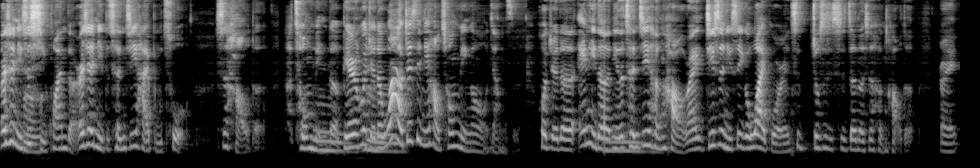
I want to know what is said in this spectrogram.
而且你是喜欢的，嗯、而且你的成绩还不错，是好的，聪明的，嗯、别人会觉得、嗯、哇，这次你好聪明哦，这样子，或觉得哎，你的你的成绩很好、嗯、，right？即使你是一个外国人，是就是是真的是很好的，right？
